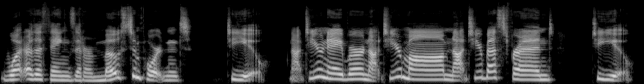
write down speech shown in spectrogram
what are the things that are most important to you? Not to your neighbor, not to your mom, not to your best friend, to you.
